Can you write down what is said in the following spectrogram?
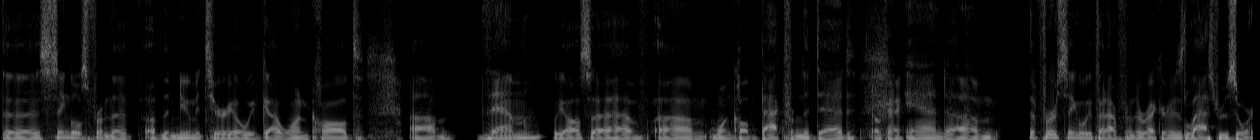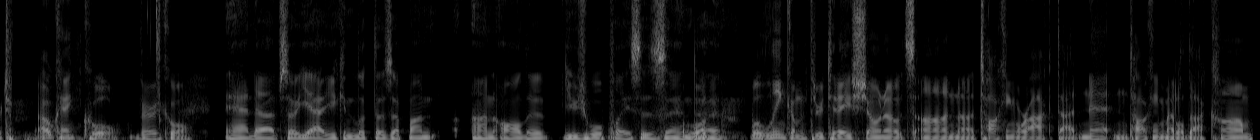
the singles from the of the new material. We've got one called um, "Them." We also have um, one called "Back from the Dead," Okay. and um, the first single we put out from the record is "Last Resort." Okay. Cool. Very cool. And uh, so yeah, you can look those up on on all the usual places, and Well, uh, We'll link them through today's show notes on uh, talkingrock.net and talkingmetal.com.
